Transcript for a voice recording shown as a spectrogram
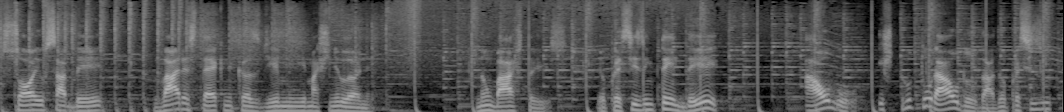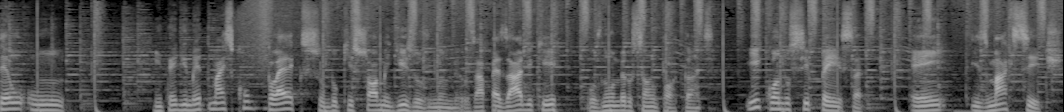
só eu saber várias técnicas de machine learning. Não basta isso. Eu preciso entender algo estrutural do dado. Eu preciso ter um entendimento mais complexo do que só me diz os números, apesar de que os números são importantes. E quando se pensa em Smart City,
